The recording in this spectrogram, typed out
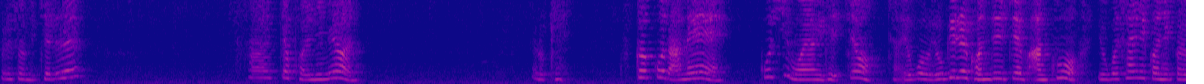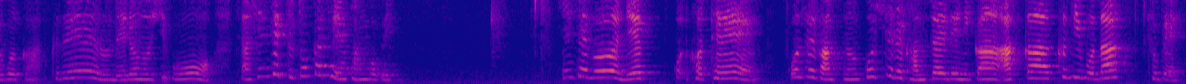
그래서 밑에를 살짝 벌리면 이렇게 국화꽃 안에 꽃이 모양이 됐죠? 자, 요거, 여기를 건들지 않고 요거 살릴 거니까 요걸 가- 그대로 내려놓으시고 자, 흰색도 똑같아요, 방법이. 흰색은 얘 꽃- 겉에 꽃을 감, 음, 꽃씨를 감싸야 되니까 아까 크기보다 두 배.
